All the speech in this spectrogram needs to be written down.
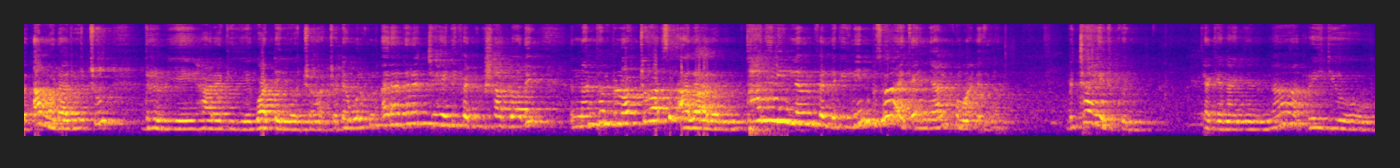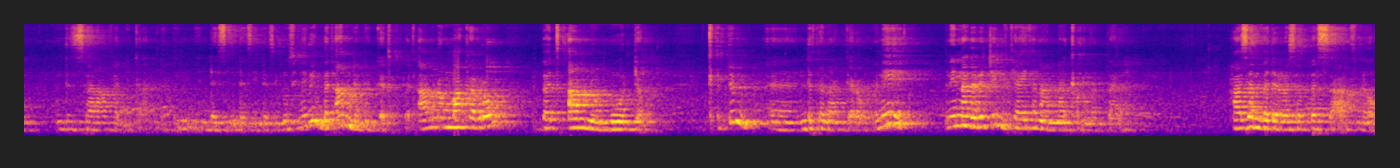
በጣም ወዳጆቹ ድርብዬ፣ ሀረግዬ ጓደኞቹ ናቸው። ደወልኩ። ኧረ ደረጀ ሄድ ይፈልግሻለሁ አለኝ። እናንተም ብሏችኋል ስል አላለንም። ታዲያ እኔን ለምን ፈለገኝ? እኔን ብዙ አያውቀኛል ማለት ነው። ብቻ ሄድኩኝ። ተገናኘንና ሬዲዮ እንድንሰራ ፈልጋለሁ እንደዚህ እንደዚህ እንደዚህ ብሎ ሲነግረኝ በጣም ደነገጥኩ። በጣም ነው የማከብረው፣ በጣም ነው የምወደው። ቅድም እንደተናገረው እኔ እኔና ደረጀ ልተያይተን አናውቅም ነበረ። ሀዘን በደረሰበት ሰዓት ነው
